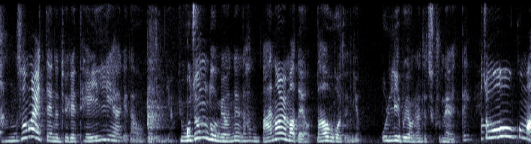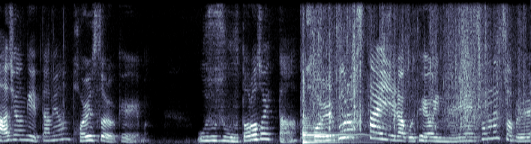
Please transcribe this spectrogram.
방송할 때는 되게 데일리하게 나오거든요. 이 정도면은 한 만 얼마 돼요. 나오거든요. 올리브 영양제에서 구매할 때. 조금 아쉬운 게 있다면 벌써 이렇게 막 우수수 떨어져 있다. 걸그룹 스타일이라고 되어 있는 속눈썹을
